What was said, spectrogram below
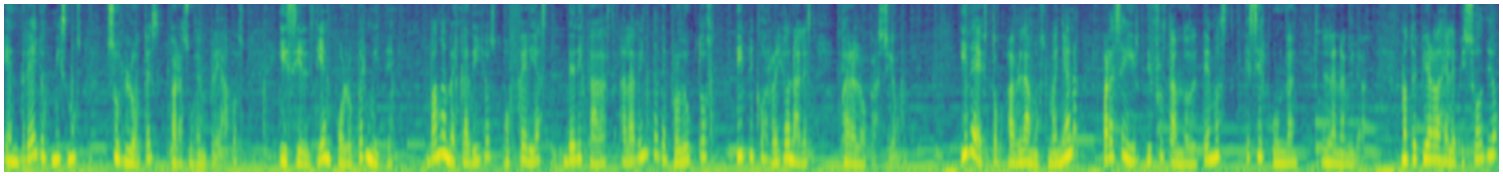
entre ellos mismos sus lotes para sus empleados y si el tiempo lo permite, van a mercadillos o ferias dedicadas a la venta de productos típicos regionales para la ocasión. Y de esto hablamos mañana para seguir disfrutando de temas que circundan la Navidad. No te pierdas el episodio,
